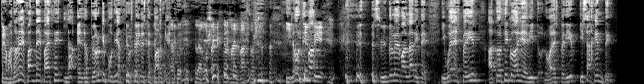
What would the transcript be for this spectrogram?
Pero matar a un elefante me parece la- el- lo peor que podría hacer usted en este parque. La gota que colma el vaso. Y luego encima, Sí. subiéndole de maldad, dice, y voy a despedir a todo el circo de Dani De Vito. Lo va a despedir y esa gente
